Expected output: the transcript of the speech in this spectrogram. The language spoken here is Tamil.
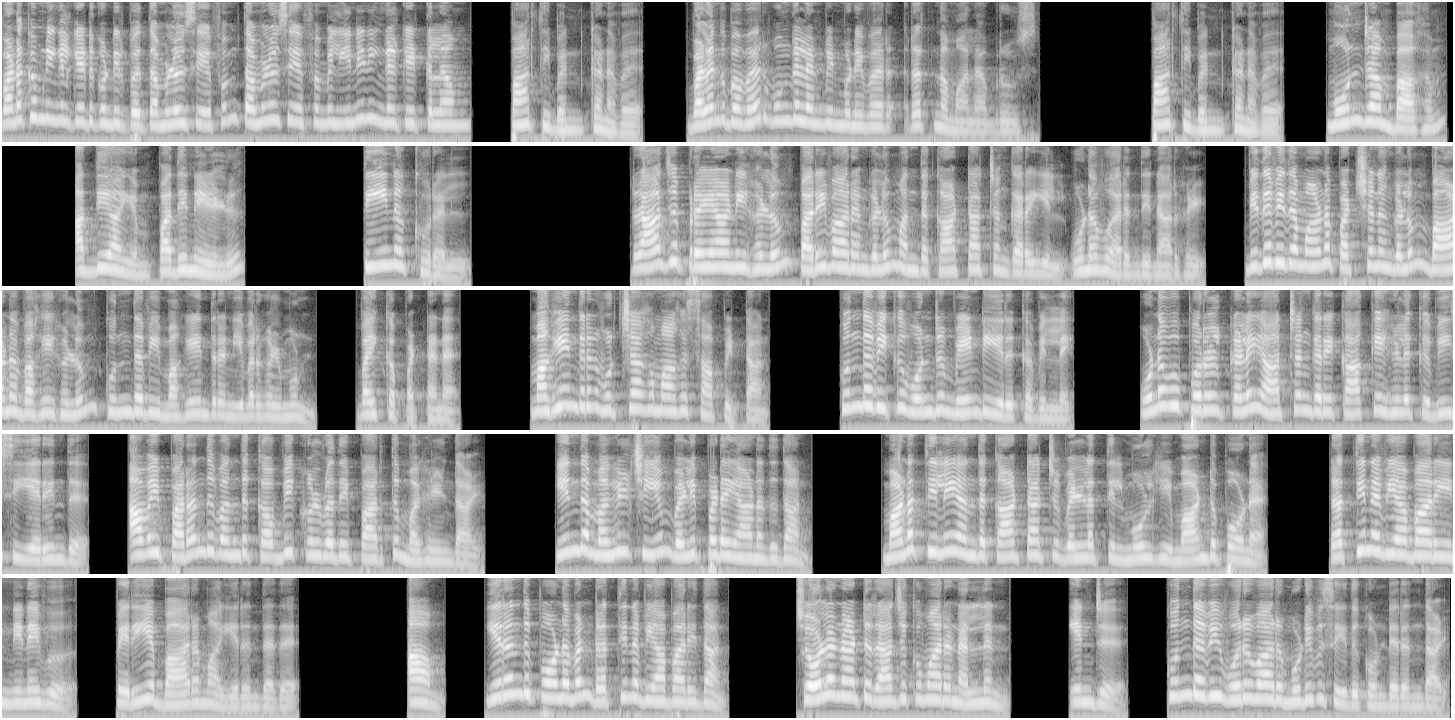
வணக்கம் நீங்கள் கேட்டுக்கொண்டிருப்ப தமிழசேஃபம் தமிழசேஃபமில் இனி நீங்கள் கேட்கலாம் பார்த்திபன் கனவு. வழங்குபவர் உங்கள் அன்பின் முனைவர் ரத்னமாலா புரூஸ். பார்த்திபன் கனவு. மூன்றாம் பாகம் அத்தியாயம் பதினேழு தீனக்குரல். ராஜப்பிரயாணிகளும் பரிவாரங்களும் அந்த காட்டாற்றங்கரையில் உணவு அருந்தினார்கள். விதவிதமான பட்சணங்களும் பான வகைகளும் குந்தவி மகேந்திரன் இவர்கள் முன் வைக்கப்பட்டன. மகேந்திரன் உற்சாகமாக சாப்பிட்டான். குந்தவிக்கு ஒன்றும் வேண்டியிருக்கவில்லை. உணவுப் பொருட்களை ஆற்றங்கரை காக்கைகளுக்கு வீசி எறிந்து அவை பறந்து வந்து கவ்விக்கொள்வதை பார்த்து மகிழ்ந்தாள். இந்த மகிழ்ச்சியும் வெளிப்படையானதுதான். மனத்திலே அந்த காட்டாற்று வெள்ளத்தில் மூழ்கி மாண்டு போன ரத்தின வியாபாரியின் நினைவு பெரிய பாரமாயிருந்தது. ஆம் இறந்து போனவன் ரத்தின வியாபாரிதான். சோழ நாட்டு ராஜகுமாரன் அல்லன் என்று குந்தவி ஒருவாறு முடிவு செய்து கொண்டிருந்தாள்.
